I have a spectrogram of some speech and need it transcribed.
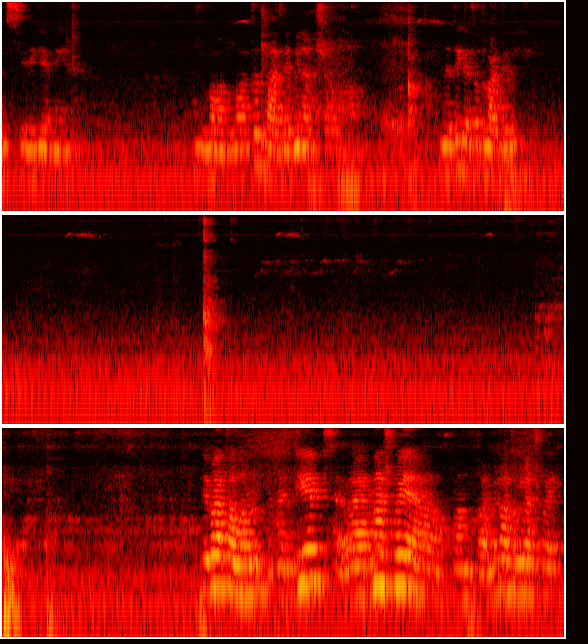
بس دي جميلة. الله الله تطلع جميلة إن شاء الله. النتيجة تطلع جميلة. طول هديت شوية طويلة شوية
